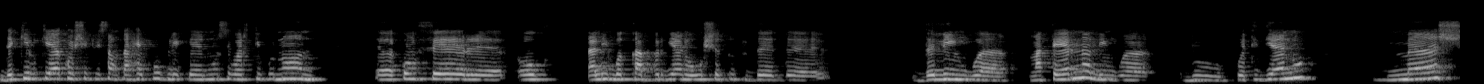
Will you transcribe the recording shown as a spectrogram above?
daquilo que é a Constituição da República, no seu artigo 9, eh, confere ou a língua cabo-verdiana o estatuto da língua materna, língua do cotidiano, mas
